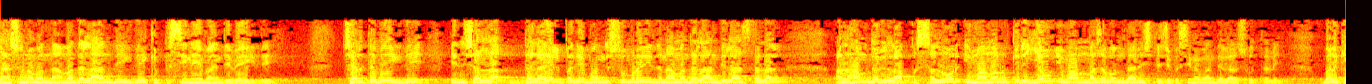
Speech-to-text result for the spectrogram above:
لاسونه باندې نامه د لاندې کېږدي کې پسینې باندې به کېږدي چرته به کېږدي ان شاء الله دلایل په دې باندې څومره دي د نامه د لاندې لاس تړل الحمدلله په سلور امامانو کې یو امام مذهب هم دانشته چې پسینه باندې لاس وتړي بلکې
